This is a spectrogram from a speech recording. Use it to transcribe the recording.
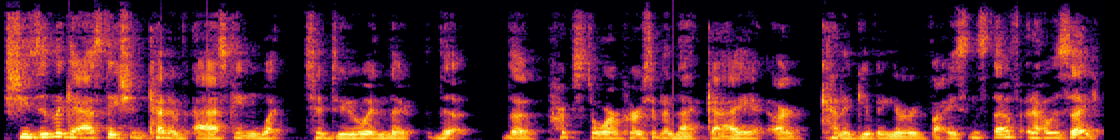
she's in the gas station, kind of asking what to do, and the the the store person and that guy are kind of giving her advice and stuff. And I was like,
